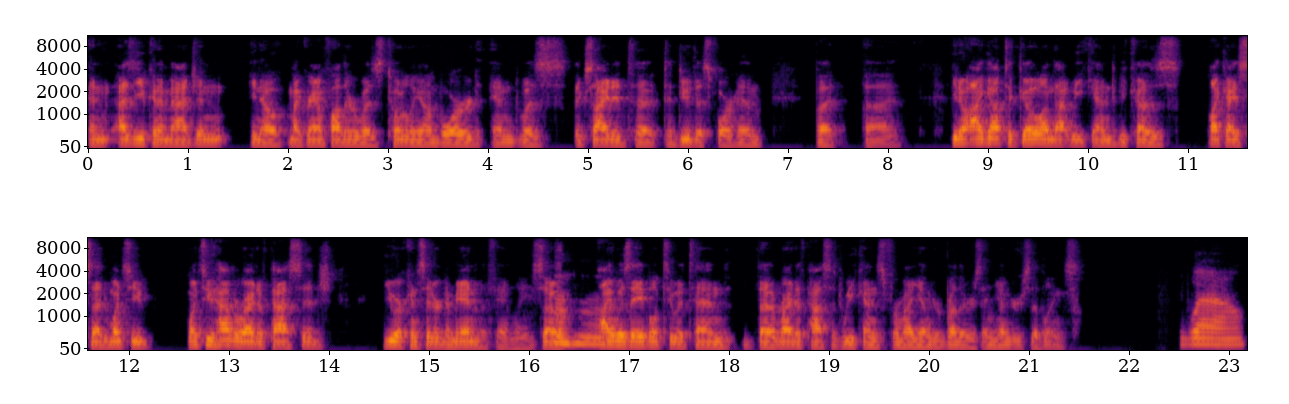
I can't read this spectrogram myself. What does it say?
And as you can imagine, you know, my grandfather was totally on board and was excited to to do this for him. But uh, you know, I got to go on that weekend because, like I said, once you once you have a rite of passage, you are considered a man in the family. So mm-hmm. I was able to attend the rite of passage weekends for my younger brothers and younger siblings. Wow.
